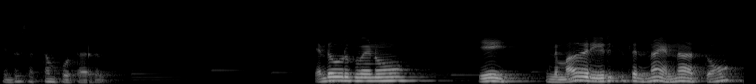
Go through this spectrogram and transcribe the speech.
என்று சத்தம் போட்டார்கள். எந்த ஊருக்கு வேணும்? ஏய் இந்த மாதிரி இடிச்சு என்ன அர்த்தம்?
